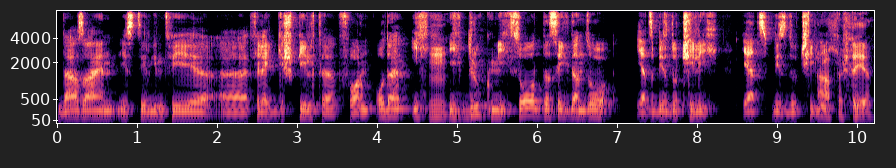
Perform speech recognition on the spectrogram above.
Dasein ist irgendwie äh, vielleicht gespielte Form. Oder ich, mhm. ich drücke mich so, dass ich dann so, jetzt bist du chillig, jetzt bist du chillig. Ah, verstehe.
